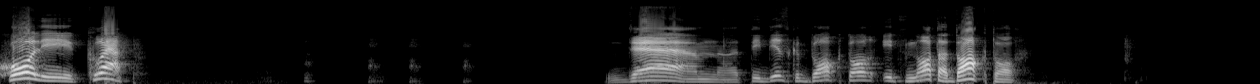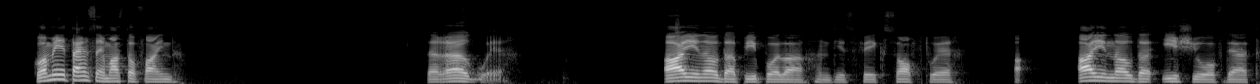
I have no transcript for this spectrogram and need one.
Holy crap! Damn, the disc doctor, it's not a doctor. How many times I must find the rogueware? I know the people are in this fake software. I know the issue of that.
